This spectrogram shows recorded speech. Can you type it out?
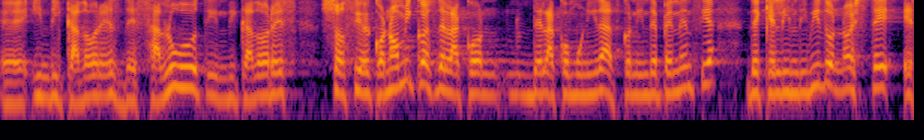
eh, indicadores de salud, indicadores socioeconómicos de la, de la, comunidad, con independencia de que el individuo no esté eh,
